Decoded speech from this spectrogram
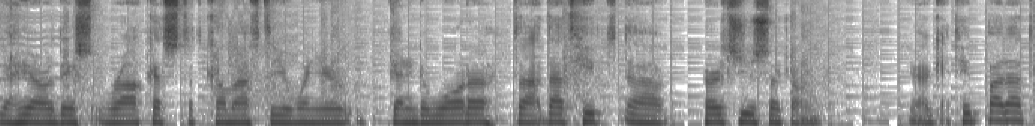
Yeah, here are these rockets that come after you when you get in the water. That that hit uh, hurts you, so don't yeah, get hit by that.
